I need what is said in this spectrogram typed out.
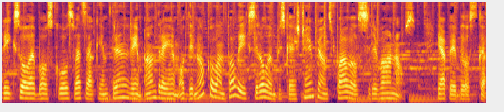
Rīgas volejbola skolas vecākajiem treneriem Andrejam Odinokovam palīgs ir olimpiskais čempions Pāvils Ļivānovs. Jāpiebilst, ka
